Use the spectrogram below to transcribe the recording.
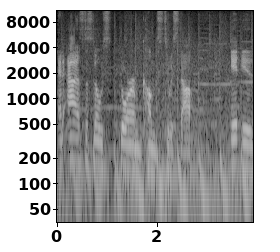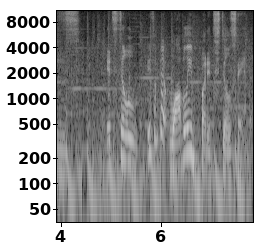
and as the snowstorm comes to a stop, it is it's still it's a bit wobbly, but it's still standing.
